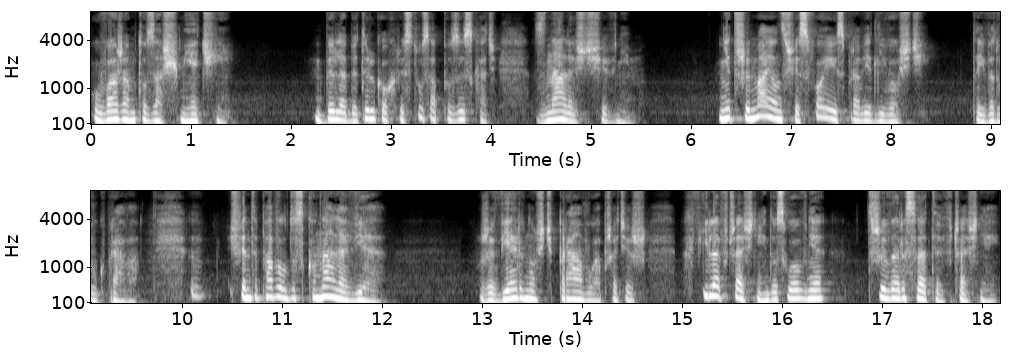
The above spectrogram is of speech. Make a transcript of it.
Uważam to za śmieci, byleby tylko Chrystusa pozyskać, znaleźć się w nim, nie trzymając się swojej sprawiedliwości, tej według prawa. Święty Paweł doskonale wie, że wierność prawu, a przecież chwilę wcześniej, dosłownie trzy wersety wcześniej,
